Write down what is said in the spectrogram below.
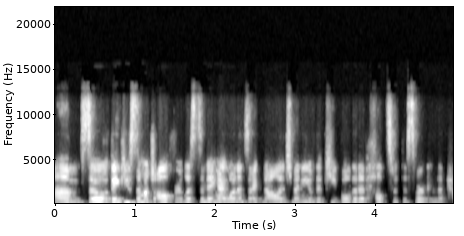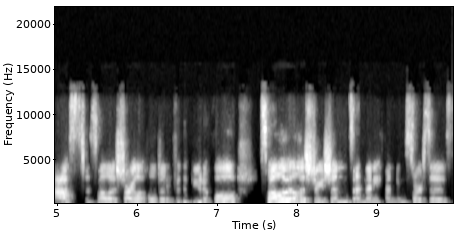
Um, so thank you so much all for listening. I wanted to acknowledge many of the people that have helped with this work in the past, as well as Charlotte Holden for the beautiful swallow illustrations and many funding sources.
